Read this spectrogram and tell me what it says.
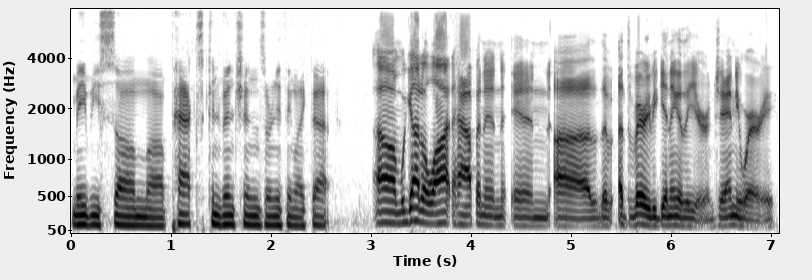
maybe some uh, PAX conventions or anything like that? Um, we got a lot happening in uh, the, at the very beginning of the year in January.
